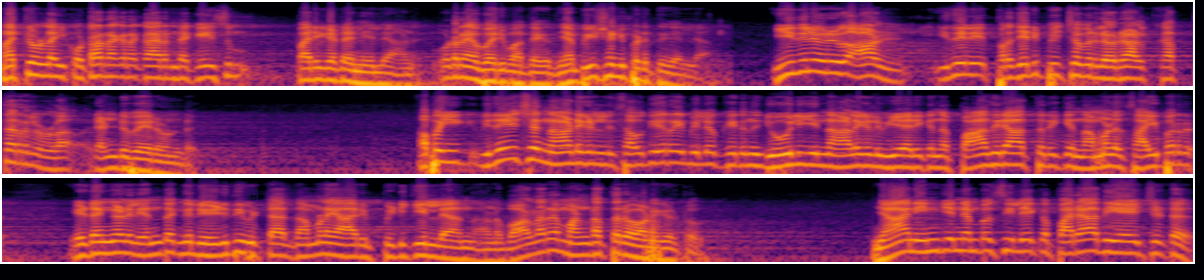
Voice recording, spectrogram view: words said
മറ്റുള്ള ഈ കൊട്ടാരക്കരക്കാരന്റെ കേസും പരിഗണനയിലാണ്. ഉടനെ വരും അദ്ദേഹത്തെ ഞാൻ ഭീഷണിപ്പെടുത്തുകയല്ല. ഇതിലൊരു ആൾ ഇതിൽ പ്രചരിപ്പിച്ചവരിൽ ഒരാൾ ഖത്തറിലുള്ള രണ്ടുപേരുണ്ട് അപ്പോൾ ഈ വിദേശ നാടുകളിൽ സൗദി അറേബ്യയിലൊക്കെ ഇരുന്ന് ജോലി ചെയ്യുന്ന ആളുകൾ വിചാരിക്കുന്ന പാതിരാത്രിക്ക് നമ്മൾ സൈബർ ഇടങ്ങളിൽ എന്തെങ്കിലും എഴുതി വിട്ടാൽ നമ്മളെ ആരും പിടിക്കില്ല എന്നാണ്. വളരെ മണ്ടത്തരമാണ് കേട്ടോ. ഞാൻ ഇന്ത്യൻ എംബസിയിലേക്ക് പരാതി അയച്ചിട്ട്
